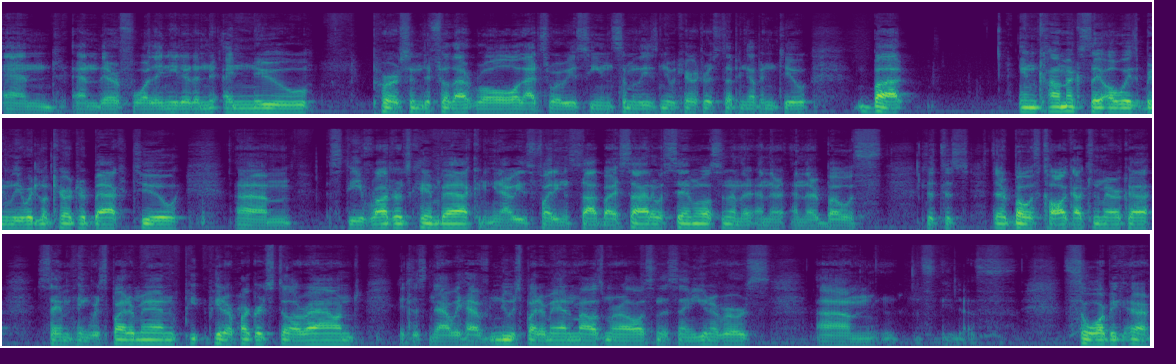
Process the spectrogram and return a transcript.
and and therefore they needed a, a new person to fill that role. That's where we've seen some of these new characters stepping up into. But in comics, they always bring the original character back to. Um, Steve Rogers came back, and he, now he's fighting side by side with Sam Wilson, and they're and they're, and they're both just, they're both called Captain America. Same thing with Spider Man. P- Peter Parker's still around. It's just now we have new Spider Man, Miles Morales in the same universe. Um, you know, Thor, be- uh,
